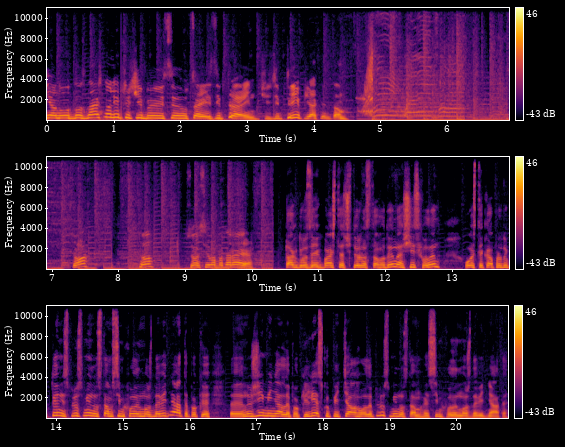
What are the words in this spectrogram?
Ні, ну однозначно ліпше, чи це- цей зіп-трейн, чи зіп-тріп, як він там. Все? Все? Все, сіла батарея. Так, друзі, як бачите, 14 година, 6 хвилин. Ось така продуктивність. Плюс-мінус там 7 хвилин можна відняти, поки е, ножі міняли, поки леску підтягували, плюс-мінус там е, 7 хвилин можна відняти.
